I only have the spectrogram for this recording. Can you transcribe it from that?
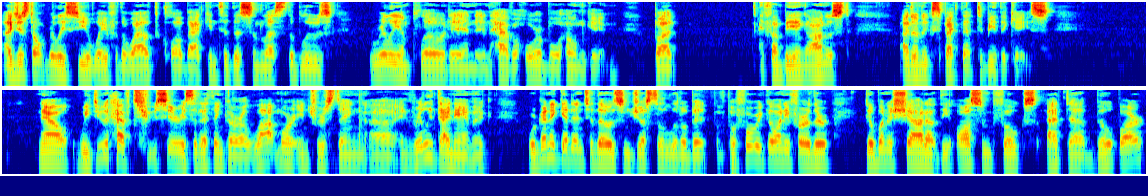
I just don't really see a way for the Wild to claw back into this unless the Blues really implode and, and have a horrible home game. But if I'm being honest, I don't expect that to be the case. Now, we do have two series that I think are a lot more interesting uh, and really dynamic. We're going to get into those in just a little bit. But before we go any further, did want to shout out the awesome folks at uh, Built Bar.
